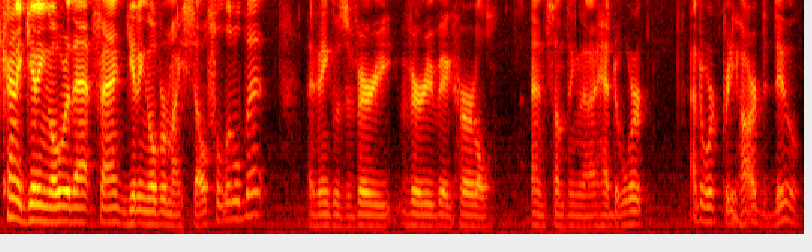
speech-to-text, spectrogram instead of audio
kind of getting over that fact, getting over myself a little bit, I think it was a very, very big hurdle and something that I had to work had to work pretty hard to do.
